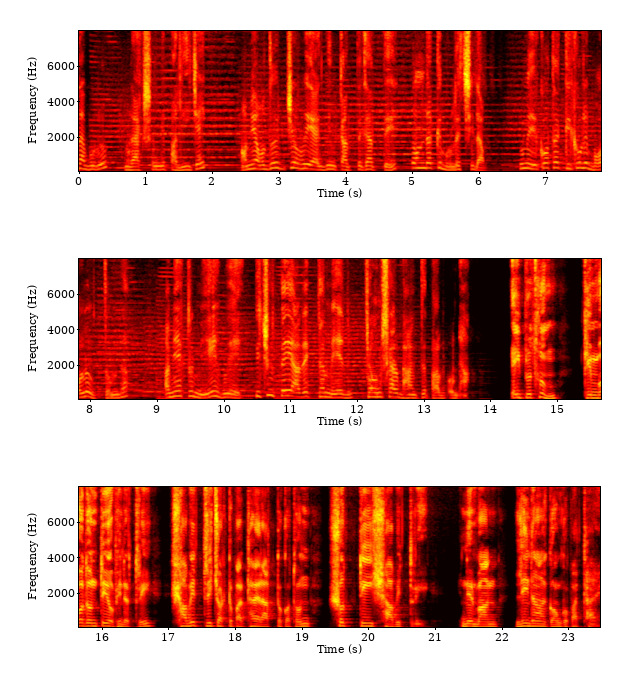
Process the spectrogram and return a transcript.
না বুড়ো আমরা একসঙ্গে পালিয়ে যাই। আমি অধৈর্য হয়ে একদিন কাঁদতে কাঁদতে উত্তমদাকে বলেছিলাম তুমি একথা কি করে বলো উত্তমদা আমি একটা মেয়ে হয়ে কিছুতেই আরেকটা মেয়ের সংসার ভাঙতে পারব না। এই প্রথম কিংবদন্তি অভিনেত্রী সাবিত্রী চট্টোপাধ্যায়ের আত্মকথন সত্যি সাবিত্রী নির্মাণ লীনা গঙ্গোপাধ্যায়।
